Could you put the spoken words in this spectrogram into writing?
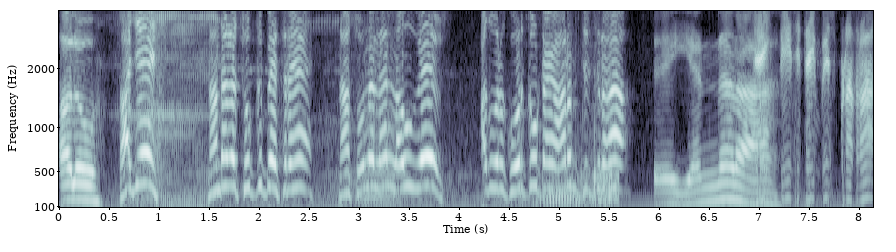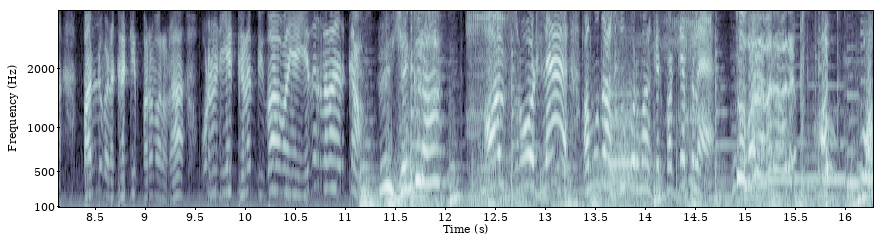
ஹலோ. ராஜேஷ் நான் தானே சொக்கு பேசுறேன். நான் சொல்லல லவ் வேவ்ஸ் அது உனக்கு ஒர்க் அவுட் ஆக ஆரம்பிச்சிருச்சுடா. என்னடா? பேசி டைம் வேஸ்ட் பண்ணாதடா. பல்லு வல கட்டி பரவாயில்லடா. உடனடியா கிளம்பி வா அவன் எதிரில தான் இருக்கான் எங்கடா? ஆல்ஸ் ரோட்ல அமுதா சூப்பர் மார்க்கெட் பக்கத்துல. இதோ வர வர வர. அப்பா.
